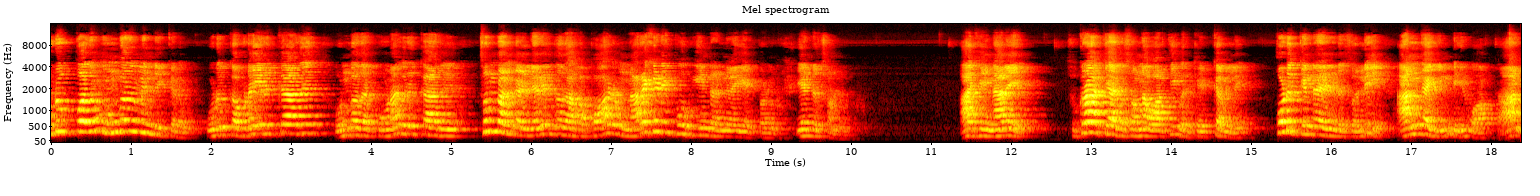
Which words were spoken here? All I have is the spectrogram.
உடுப்பதும் உண்பதும் இன்றி கெடும். உடுக்க உடை இருக்காது உண்பதற்கு உணவு இருக்காது. துன்பங்கள் நிறைந்ததாக பாடும் நரகிடி போகின்ற நிலை ஏற்படும் என்று சொன்னார் ஆகையினாலே சுக்கராச்சாரியர் சொன்ன வார்த்தை இவர் கேட்கவில்லை. கொடுக்கின்றேன் என்று சொல்லி அங்கையில் நீர் வார்த்தான்.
